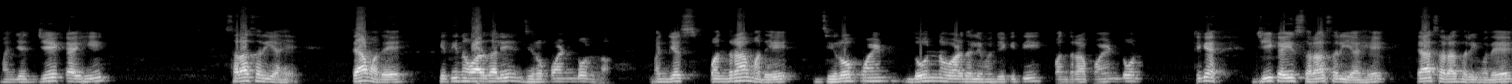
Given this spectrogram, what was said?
म्हणजे जे काही सरासरी आहे त्यामध्ये कितीनं वाढ झाली? झिरो पॉईंट दोन न म्हणजेच पंधरामध्ये झिरो पॉईंट दोन न वाढ झाली म्हणजे किती? पंधरा पॉईंट दोन. ठीक आहे? जी काही सरासरी आहे त्या सरासरीमध्ये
